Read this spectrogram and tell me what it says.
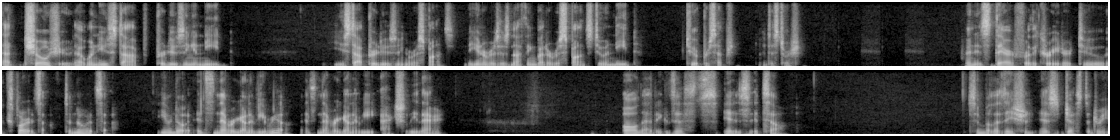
that shows you that when you stop producing a need, you stop producing a response. The universe is nothing but a response to a need, to a perception, a distortion. And it's there for the creator to explore itself, to know itself, even though it's never going to be real. It's never going to be actually there. All that exists is itself. Symbolization is just a dream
